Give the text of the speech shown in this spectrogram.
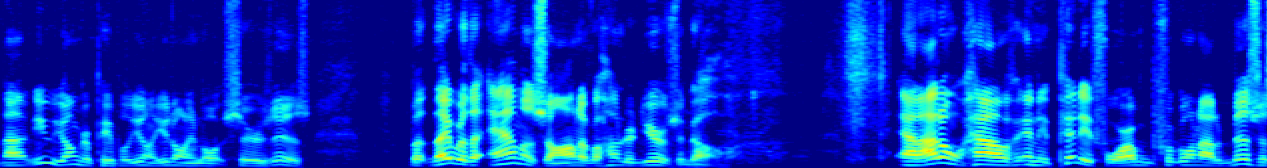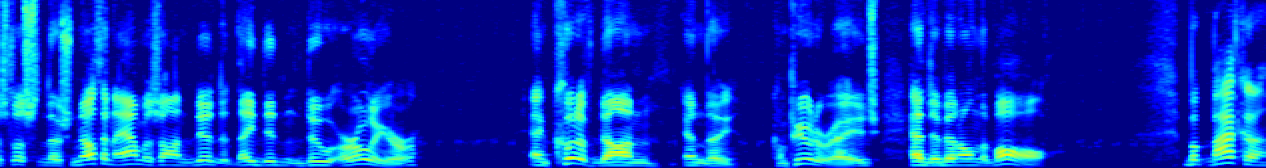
Now, you younger people, you know, you don't even know what Sears is. But they were the Amazon of 100 years ago. And I don't have any pity for them for going out of business. Listen, there's nothing Amazon did that they didn't do earlier and could have done in the computer age had they been on the ball. But back, uh,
